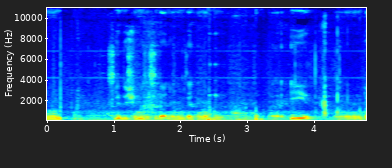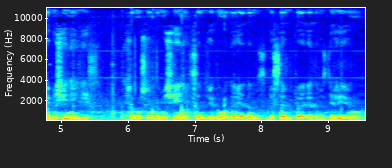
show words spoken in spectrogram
Но он к следующему заседанию он обязательно будет. И э, помещение есть. Хорошее помещение в центре города, рядом с БСМП, рядом с Делериумом.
